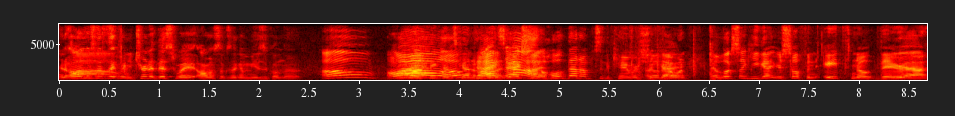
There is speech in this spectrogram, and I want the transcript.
It almost looks like when you turn it this way, it almost looks like a musical note. Oh, Oh, I think that's oh kinda That's fun. actually hold that up to the camera. Show that one. It looks like you got yourself an eighth note there. Yeah.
